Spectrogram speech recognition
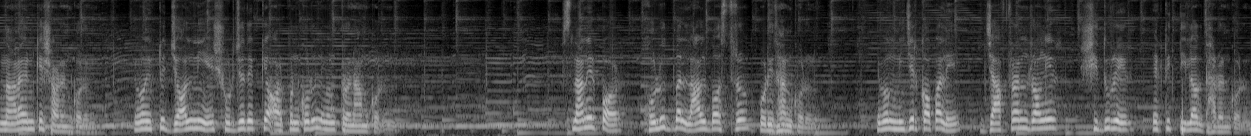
নারায়ণকে স্মরণ করুন এবং একটু জল নিয়ে সূর্যদেবকে অর্পণ করুন এবং প্রণাম করুন। স্নানের পর হলুদ বা লাল বস্ত্র পরিধান করুন এবং নিজের কপালে জাফরান রঙের সিঁদুরের একটি তিলক ধারণ করুন।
